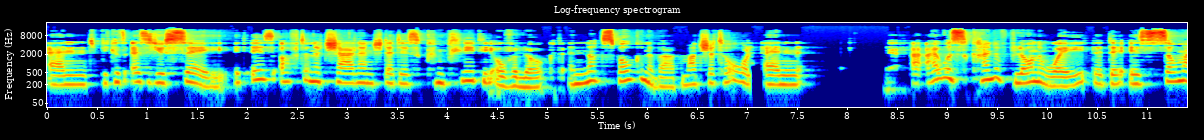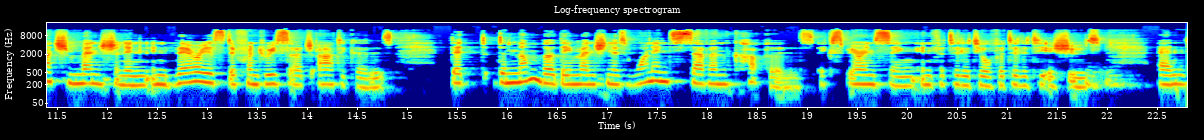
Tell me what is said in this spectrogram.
And because as you say, it is often a challenge that is completely overlooked and not spoken about much at all. And I was kind of blown away that there is so much mention in, in various different research articles that the number they mention is one in seven couples experiencing infertility or fertility issues. Mm-hmm. And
